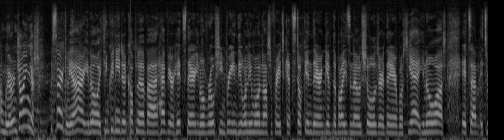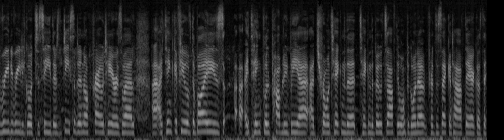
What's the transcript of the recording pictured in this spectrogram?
and we're enjoying it. We certainly are. You know, I think we need a couple of uh, heavier hits there. You know, Roisin Breen, the only one not afraid to get stuck in there and give the boys an old shoulder there. But yeah, you know what? It's um, it's really really good to see. There's a decent enough crowd here as well. Uh, I think a few of the boys, uh, I think, will probably be uh, throw taking the taking the boots off. They won't be going out for the second half there because they,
